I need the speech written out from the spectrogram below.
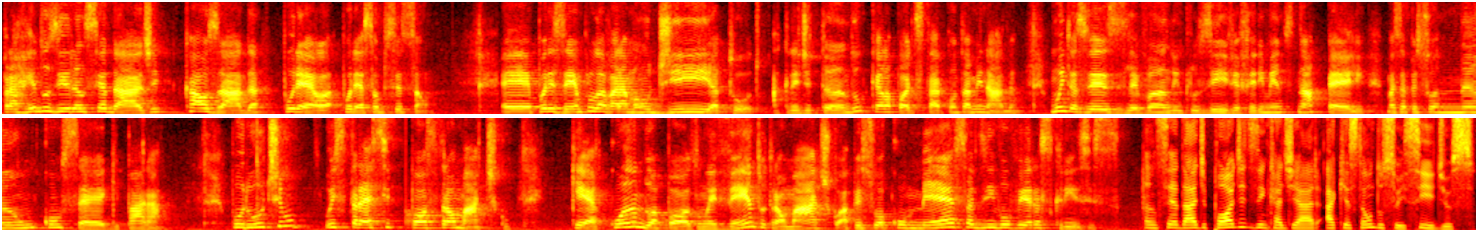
para reduzir a ansiedade causada por ela, por essa obsessão. É, por exemplo, lavar a mão o dia todo, acreditando que ela pode estar contaminada. Muitas vezes levando, inclusive, a ferimentos na pele, mas a pessoa não consegue parar. Por último, o estresse pós-traumático, que é quando, após um evento traumático, a pessoa começa a desenvolver as crises. A ansiedade pode desencadear a questão dos suicídios?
